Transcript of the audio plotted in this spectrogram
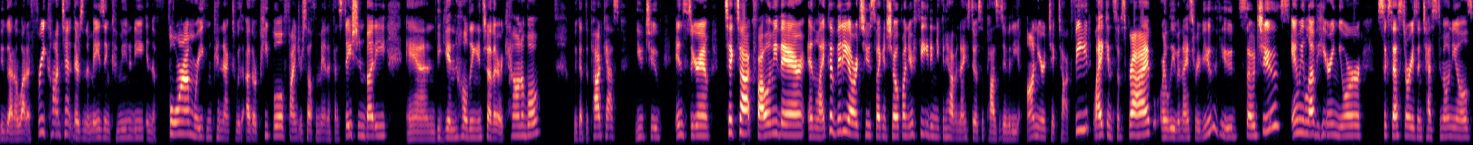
We've got a lot of free content. There's an amazing community in the forum where you can connect with other people, find yourself a manifestation buddy, and begin holding each other accountable. We got the podcast, YouTube, Instagram, TikTok. Follow me there and like a video or two so I can show up on your feed and you can have a nice dose of positivity on your TikTok feed. Like and subscribe or leave a nice review if you'd so choose. And we love hearing your success stories and testimonials.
